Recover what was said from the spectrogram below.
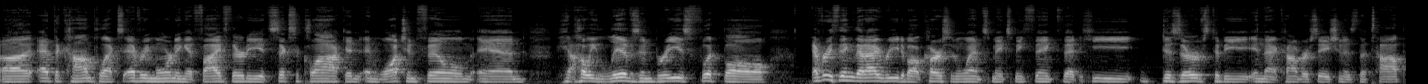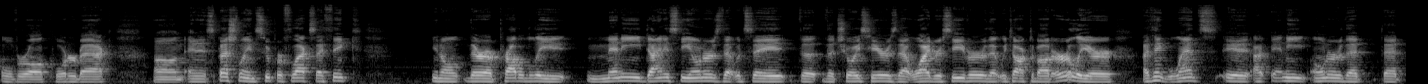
uh, at the complex every morning at 5.30 at 6 o'clock and, and watching film and how he lives and breathes football. Everything that i read about carson wentz makes me think that he deserves to be in that conversation as the top overall quarterback. Um, and especially in superflex i think you know, there are probably many dynasty owners that would say the the choice here is that wide receiver that we talked about earlier. I think Wentz, eh, uh, any owner that that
